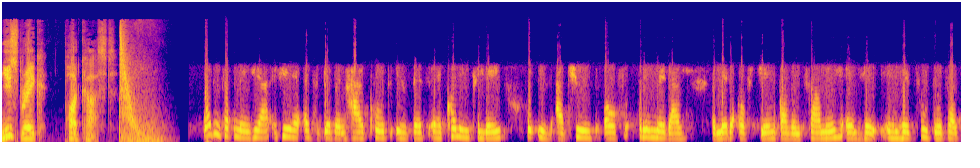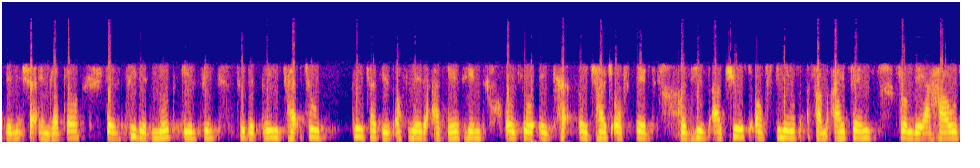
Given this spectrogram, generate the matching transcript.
Newsbreak podcast. What is happening here here at the High Court is that uh, Collin Pillay, who is accused of three murders, the murder of Jane Govindsamy and her, and her two daughters, Denisha and Rackelle, has pleaded not guilty to the three to three charges of murder against him, also a, a charge of theft, because he's accused of stealing some items from their house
